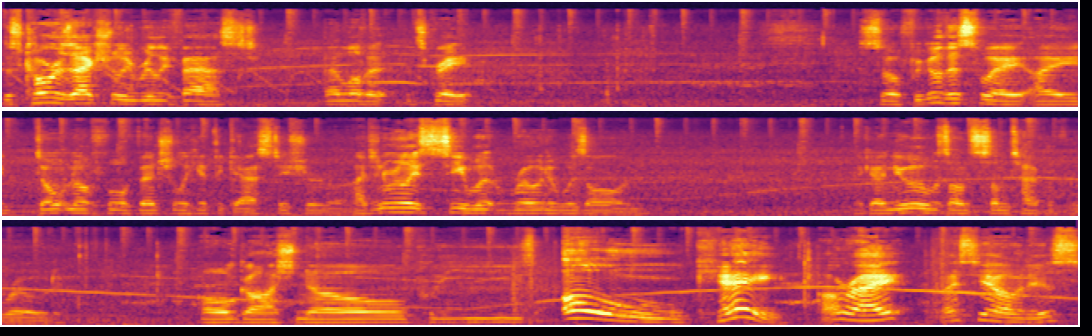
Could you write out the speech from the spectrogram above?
This car is actually really fast. I love it. It's great. So if we go this way, I don't know if we'll eventually hit the gas station or not. I didn't really see what road it was on. Like I knew it was on some type of road. Oh gosh, no, please. Okay, alright. I see how it is.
